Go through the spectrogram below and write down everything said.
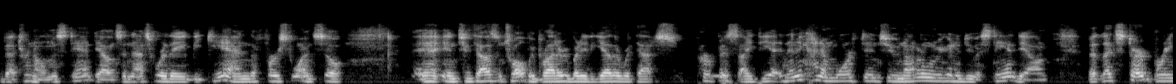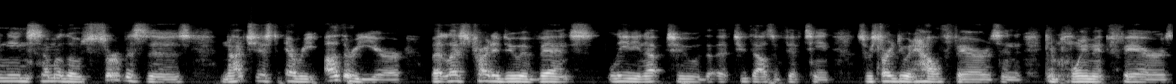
veteran homeless stand downs, and that's where they began the first one. So in 2012, we brought everybody together with that purpose idea, and then it kind of morphed into not only are we going to do a stand down, but let's start bringing some of those services, not just every other year, but let's try to do events leading up to the uh, 2015. So we started doing health fairs and employment fairs,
